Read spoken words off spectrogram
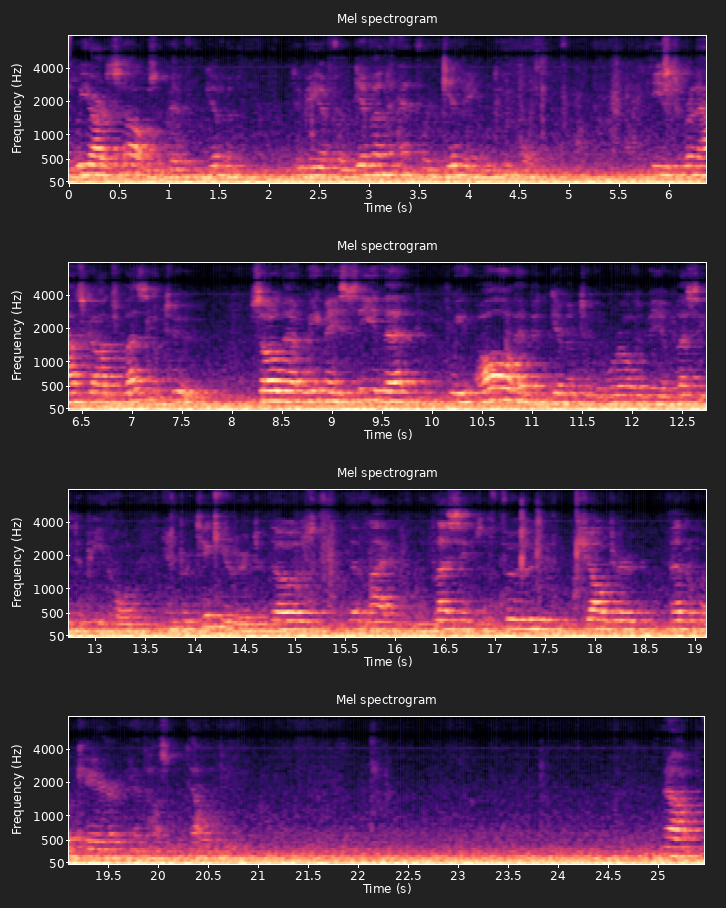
we ourselves have been forgiven to be a forgiven and forgiving people. He's to pronounce God's blessing too, so that we may see that we all have been given to the world to be a blessing to people, in particular to those that lack the blessings of food, shelter, medical care, and hospitality. Now,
